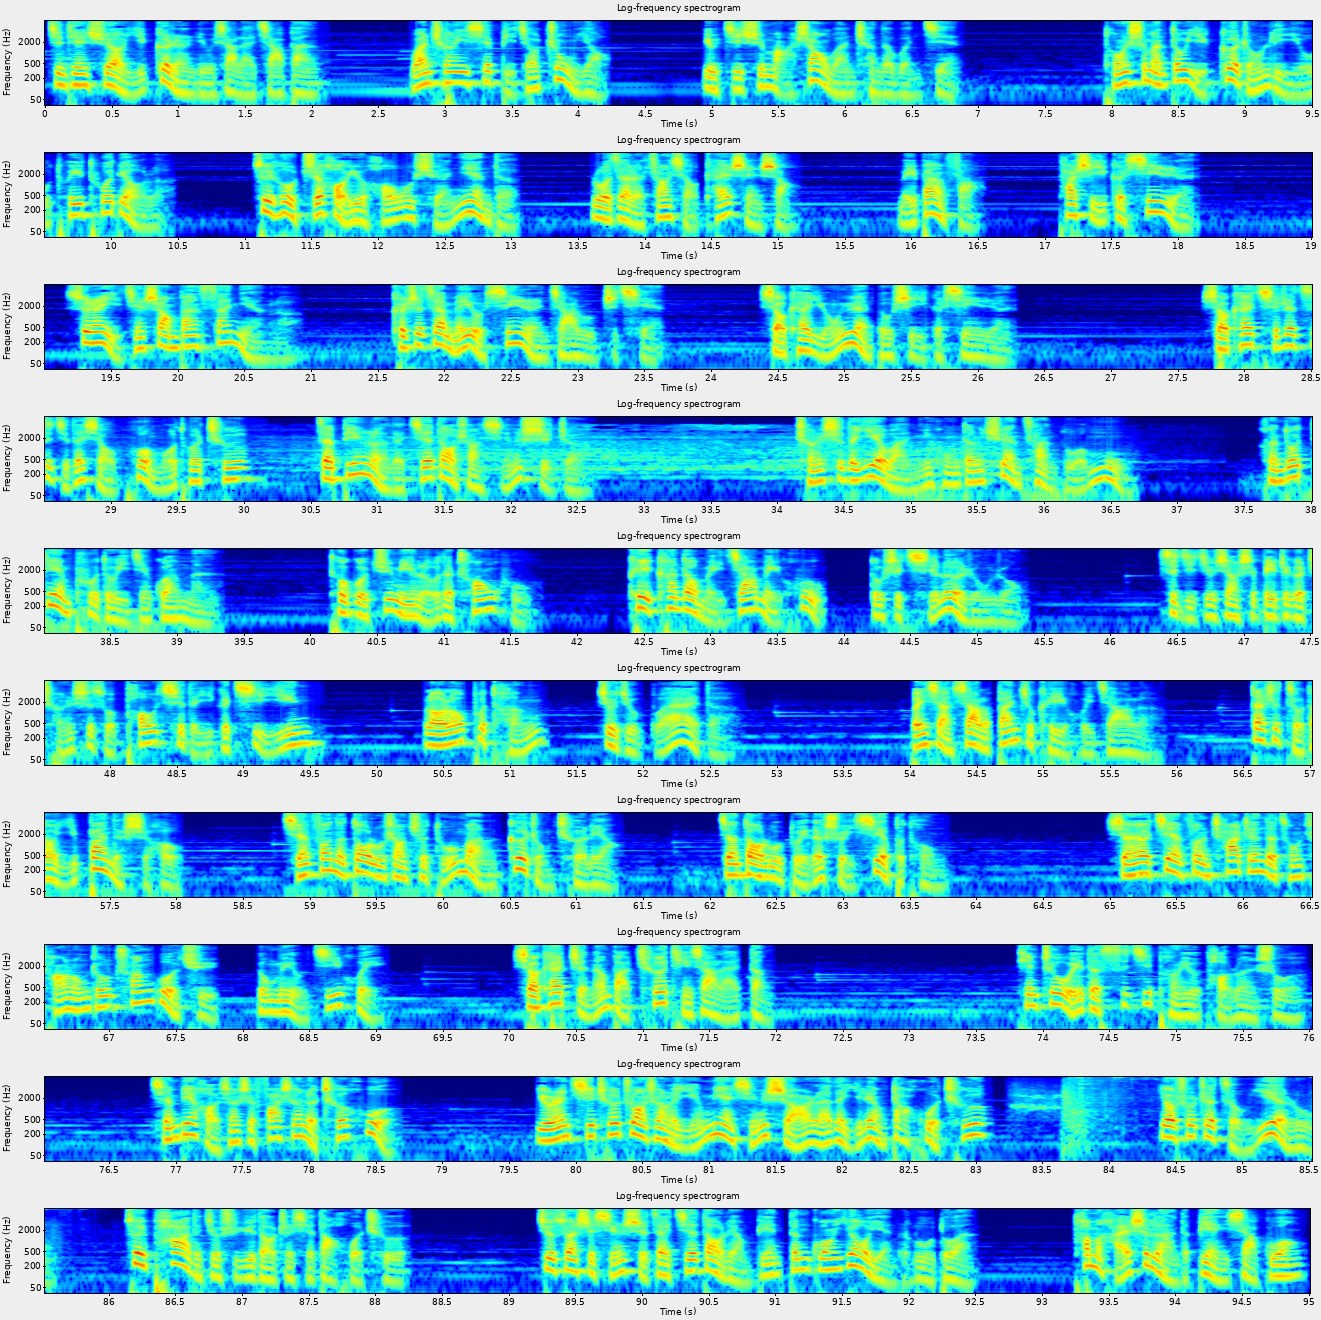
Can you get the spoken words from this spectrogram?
今天需要一个人留下来加班，完成一些比较重要，又急需马上完成的文件。同事们都以各种理由推脱掉了，最后只好又毫无悬念的。落在了张小开身上，没办法，他是一个新人。虽然已经上班三年了，可是，在没有新人加入之前，小开永远都是一个新人。小开骑着自己的小破摩托车，在冰冷的街道上行驶着。城市的夜晚，霓虹灯炫灿夺目，很多店铺都已经关门。透过居民楼的窗户。可以看到每家每户都是其乐融融，自己就像是被这个城市所抛弃的一个弃婴，姥姥不疼，舅舅不爱的。本想下了班就可以回家了，但是走到一半的时候，前方的道路上却堵满了各种车辆，将道路怼得水泄不通。想要见缝插针的从长龙中穿过去都没有机会，小开只能把车停下来等。听周围的司机朋友讨论说，前边好像是发生了车祸，有人骑车撞上了迎面行驶而来的一辆大货车。要说这走夜路，最怕的就是遇到这些大货车。就算是行驶在街道两边灯光耀眼的路段，他们还是懒得变一下光，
